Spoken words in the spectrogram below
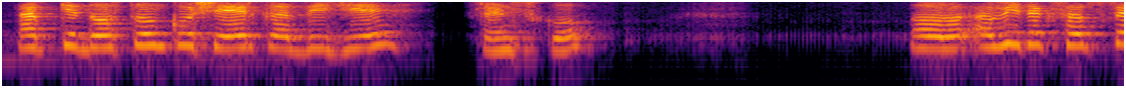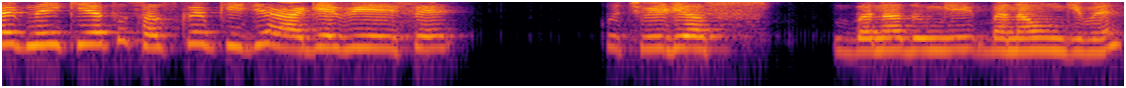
आपके दोस्तों को शेयर कर दीजिए फ्रेंड्स को। और अभी तक सब्सक्राइब नहीं किया तो सब्सक्राइब कीजिए, आगे भी ऐसे कुछ वीडियोस बना दूँगी, बनाऊँगी मैं।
